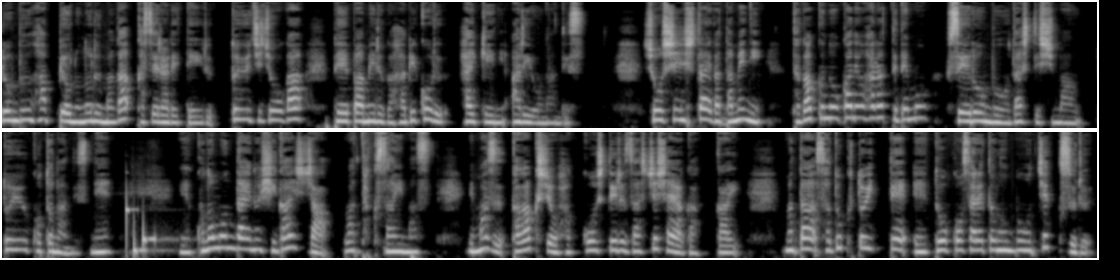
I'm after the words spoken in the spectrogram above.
論文発表のノルマが課せられているという事情がペーパーミルがはびこる背景にあるようなんです。昇進したいがために多額のお金を払ってでも不正論文を出してしまうということなんですね。この問題の被害者はたくさんいます。まず、科学誌を発行している雑誌社や学会、また、査読といって投稿された論文をチェックする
